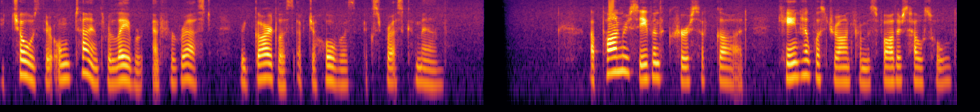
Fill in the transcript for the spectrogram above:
they chose their own time for labor and for rest, regardless of Jehovah's express command. Upon receiving the curse of God, Cain had withdrawn from his father's household.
